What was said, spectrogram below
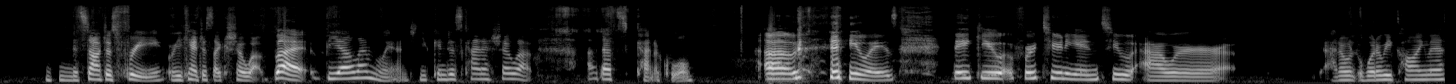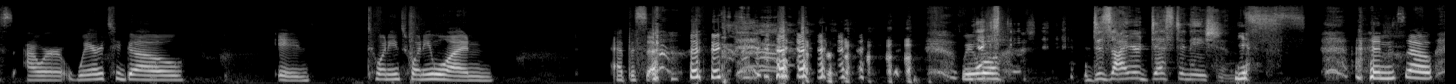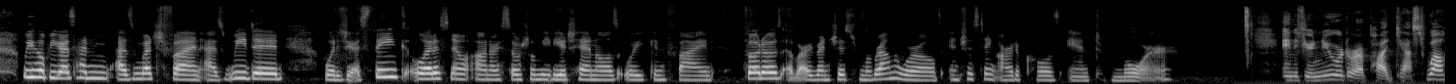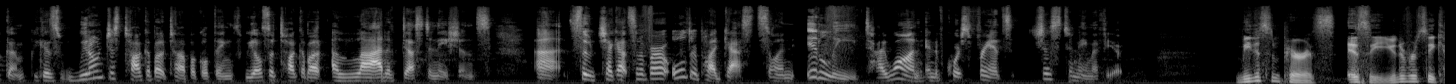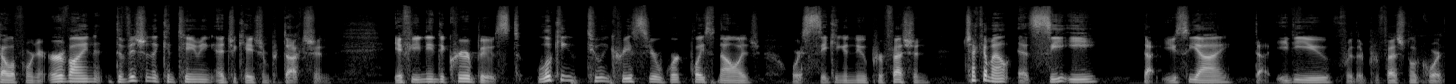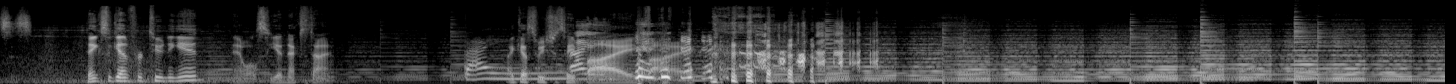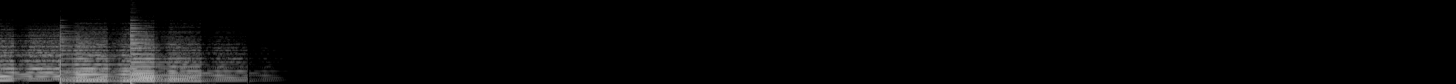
it's not just free or you can't just like show up but blm land you can just kind of show up uh, that's kind of cool um anyways thank you for tuning in to our i don't what are we calling this our where to go in 2021 episode we will desired destinations. Yes. and so we hope you guys had as much fun as we did. What did you guys think? Let us know on our social media channels where you can find photos of our adventures from around the world, interesting articles, and more. And if you're newer to our podcast, welcome because we don't just talk about topical things, we also talk about a lot of destinations. Uh, so check out some of our older podcasts on Italy, Taiwan, and of course, France, just to name a few. Meet Us in Paris is the University of California Irvine Division of Continuing Education Production. If you need a career boost, looking to increase your workplace knowledge, or seeking a new profession, check them out at ce.uci.edu for their professional courses. Thanks again for tuning in, and we'll see you next time. Bye. I guess we should say Bye. bye. Bye.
